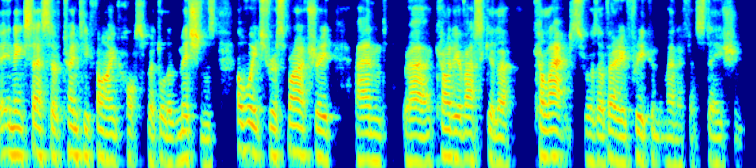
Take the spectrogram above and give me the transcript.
in excess of 25 hospital admissions, of which respiratory and uh, cardiovascular collapse was a very frequent manifestation.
